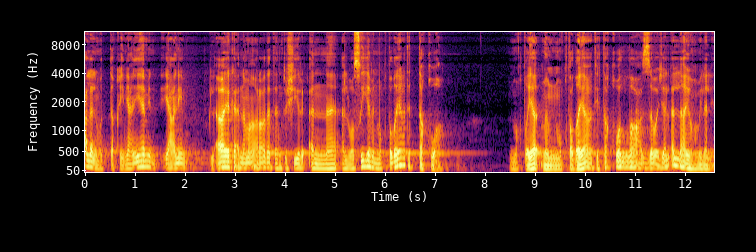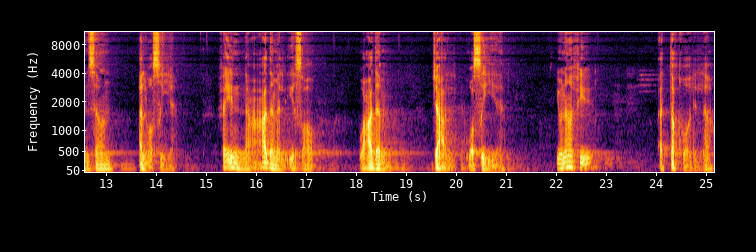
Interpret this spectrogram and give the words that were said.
على المتقين. يعني هي من يعني الآية كأنما أرادت أن تشير أن الوصية من مقتضيات التقوى. من مقتضيات من مقتضيات تقوى الله عز وجل ألا يهمل الإنسان الوصية. فإن عدم الإيصاء وعدم جعل وصية ينافي التقوى لله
